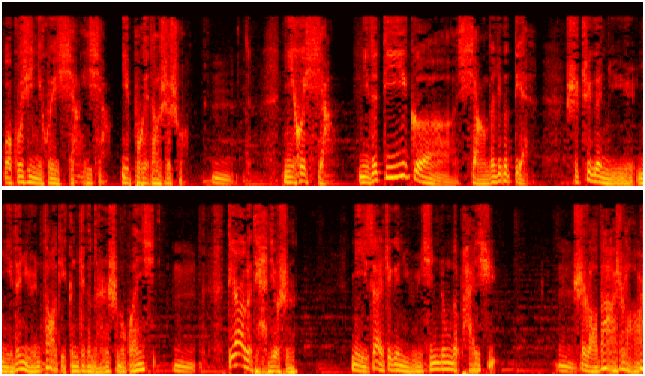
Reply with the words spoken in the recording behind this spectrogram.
我估计你会想一想，你不会当时说，嗯你会想，你的第一个想的这个点是这个女你的女人到底跟这个男人什么关系？嗯第二个点就是，你在这个女人心中的排序嗯是老大还是老二？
